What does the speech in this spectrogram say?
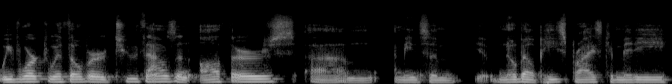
We've worked with over 2,000 authors. Um, I mean, some Nobel Peace Prize Committee,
